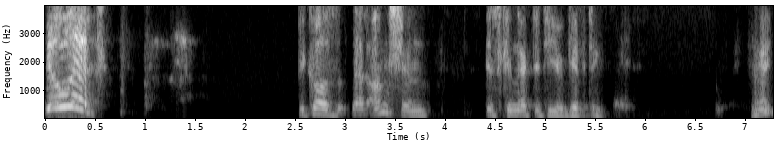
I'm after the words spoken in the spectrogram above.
Do it. Because that unction is connected to your gifting. Right?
